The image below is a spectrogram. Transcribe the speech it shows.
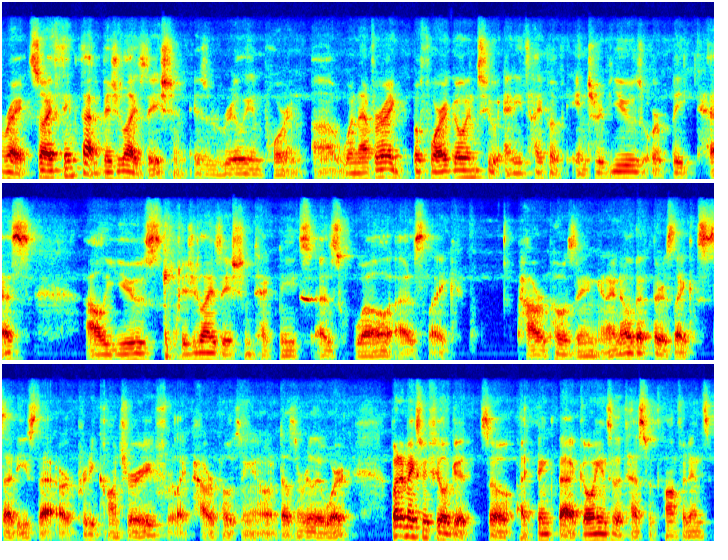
Right. So I think that visualization is really important. Uh, whenever I, before I go into any type of interviews or big tests, I'll use visualization techniques as well as like power posing. And I know that there's like studies that are pretty contrary for like power posing, it doesn't really work, but it makes me feel good. So I think that going into the test with confidence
